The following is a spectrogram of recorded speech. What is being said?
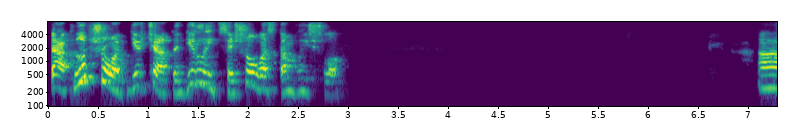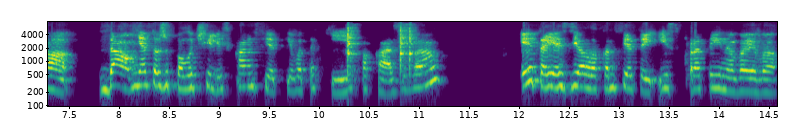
Так, ну що, дівчата, діліться, що у вас там вийшло? А, да, у меня тоже получились конфетки вот такие, показываю. Это я сделала конфеты из протеинового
